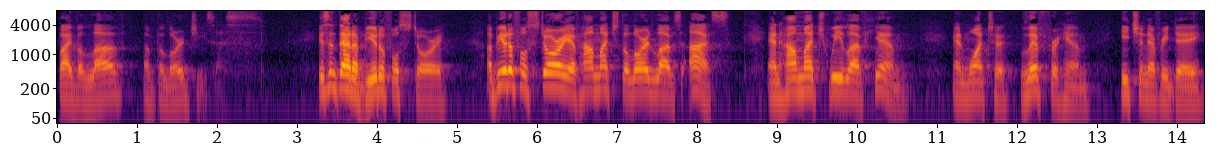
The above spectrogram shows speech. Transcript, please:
by the love of the Lord Jesus. Isn't that a beautiful story? A beautiful story of how much the Lord loves us and how much we love Him and want to live for Him each and every day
